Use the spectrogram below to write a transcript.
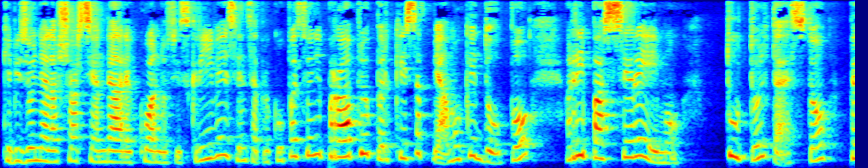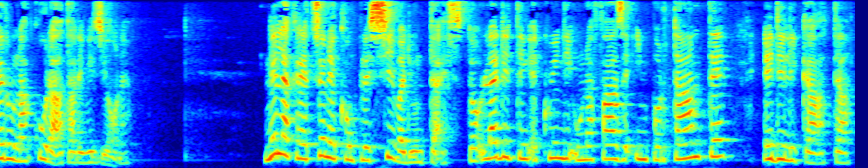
che bisogna lasciarsi andare quando si scrive senza preoccupazioni proprio perché sappiamo che dopo ripasseremo tutto il testo per un'accurata revisione. Nella creazione complessiva di un testo, l'editing è quindi una fase importante e delicata.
